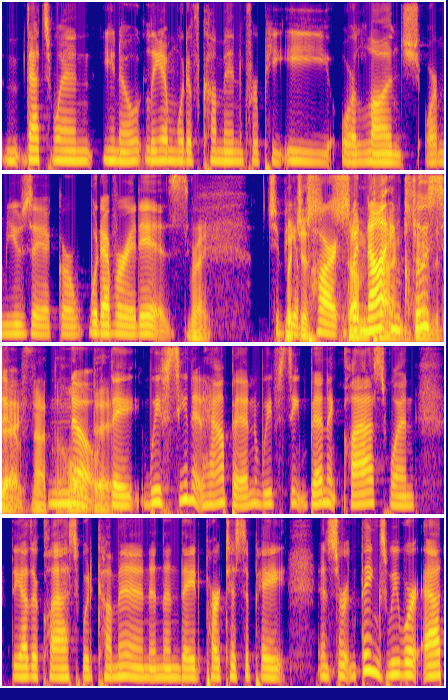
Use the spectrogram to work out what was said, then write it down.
That's when you know Liam would have come in for PE or lunch or music or whatever it is Right. To be But a part, but not the day, inclusive. not the no, they we've seen it happen. We've seen been at class when the other class would come in and then they'd participate in certain things. We were at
